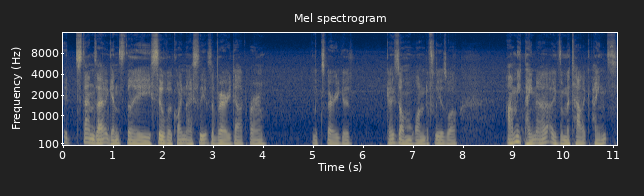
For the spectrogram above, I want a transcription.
it stands out against the silver quite nicely. It's a very dark brown. Looks very good. Goes on wonderfully as well. Army painter over metallic paints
